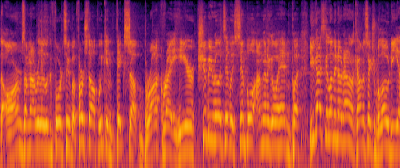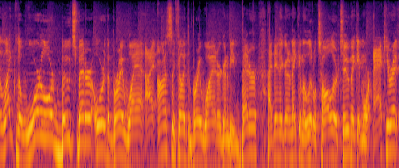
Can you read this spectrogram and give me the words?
the arms I'm not really looking forward to, but first off, we can fix up Brock right here. Should be relatively simple. I'm going to go ahead and put... You guys can let me know down in the comment section below, do you like the Warlord boots better or the Bray Wyatt? I honestly feel like the Bray Wyatt are going to be better. I think they're going to make him a little taller too, make it more accurate.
